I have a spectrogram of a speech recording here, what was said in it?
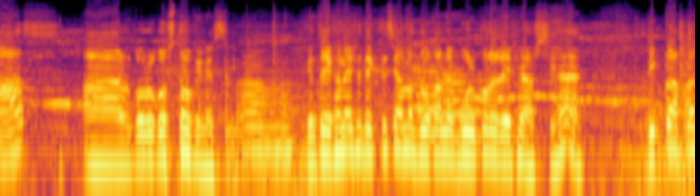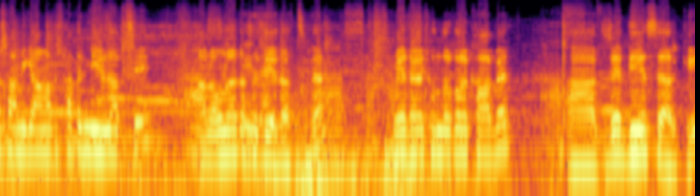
মাছ আর গরু গোস্তও কিনেছি। কিন্তু এখানে এসে দেখতেছি আমরা দোকানে ভুল করে রেখে আসছি হ্যাঁ? একটু আপনার স্বামীকে আমাদের সাথে নিয়ে যাচ্ছি। আমরা ওনার কাছে দিয়ে যাচ্ছি হ্যাঁ? আচ্ছা। মেয়েটাকে সুন্দর করে খাওয়াবেন। আর যে দিয়েছে আর কি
